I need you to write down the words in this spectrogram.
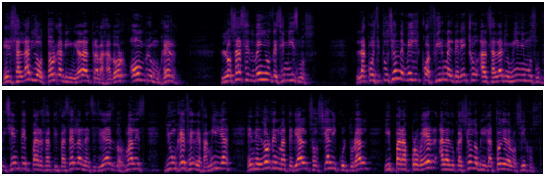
El salario otorga dignidad al trabajador, hombre o mujer. Los hace dueños de sí mismos. La Constitución de México afirma el derecho al salario mínimo suficiente para satisfacer las necesidades normales de un jefe de familia en el orden material, social y cultural y para proveer a la educación obligatoria de los hijos.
